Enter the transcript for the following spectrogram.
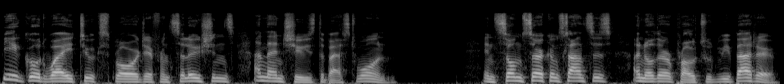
be a good way to explore different solutions and then choose the best one. In some circumstances, another approach would be better.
